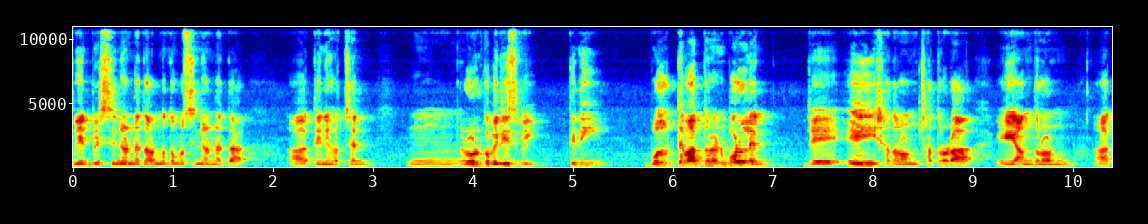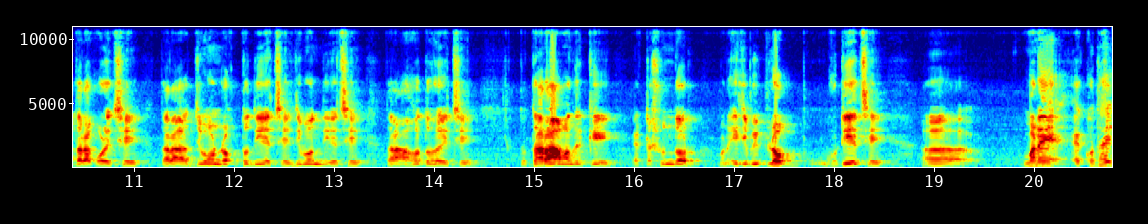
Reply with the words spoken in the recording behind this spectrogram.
বিএনপির সিনিয়র নেতা, অন্যতম সিনিয়র নেতা তিনি হচ্ছেন রুহুল কবির রিজভি। তিনি বলতে বাধ্য হলেন, বললেন যে এই সাধারণ ছাত্ররা এই আন্দোলন তারা করেছে, তারা জীবন রক্ত দিয়েছে, জীবন দিয়েছে, তারা আহত হয়েছে। তো তারা আমাদেরকে একটা সুন্দর মানে এই যে বিপ্লব ঘটিয়েছে মানে এক কথায়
